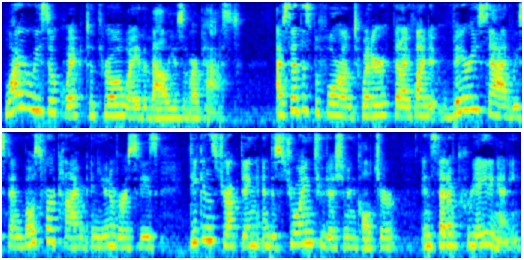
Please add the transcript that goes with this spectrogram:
Why are we so quick to throw away the values of our past? I've said this before on Twitter that I find it very sad we spend most of our time in universities deconstructing and destroying tradition and culture instead of creating any.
